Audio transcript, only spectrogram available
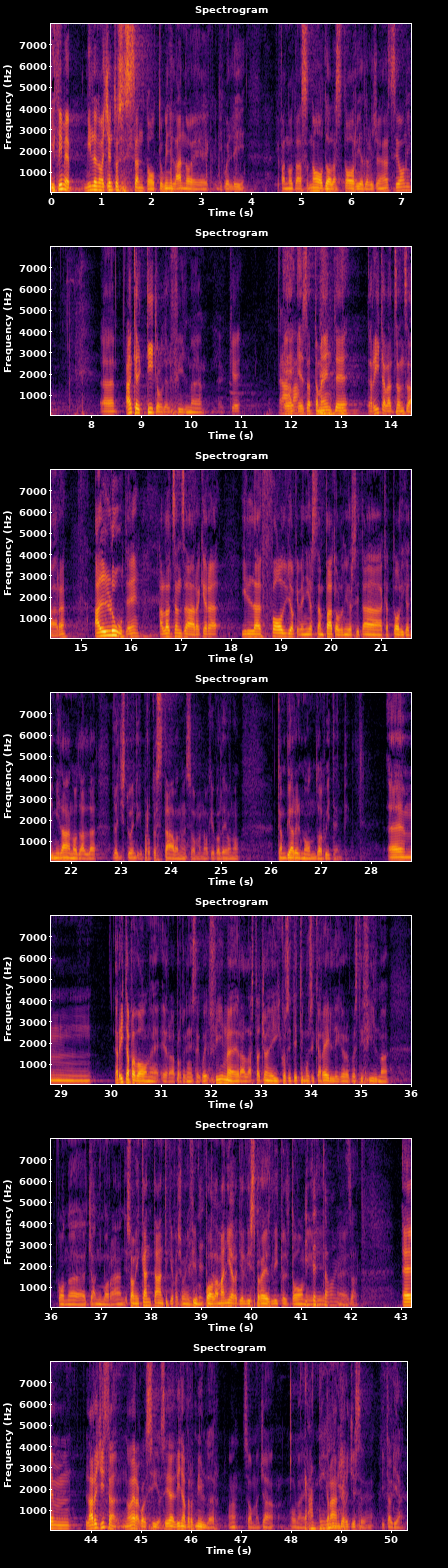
Il film è 1968, quindi l'anno è di quelli che fanno da snodo alla storia delle generazioni. Eh, anche il titolo del film, che Brava. è esattamente Rita la zanzara, allude alla zanzara che era il foglio che veniva stampato all'Università Cattolica di Milano dal, dagli studenti che protestavano, insomma, no? che volevano cambiare il mondo a quei tempi. Um, Rita Pavone era la protagonista di quel film, era la stagione dei cosiddetti musicarelli, che erano questi film con uh, Gianni Morandi, insomma i cantanti che facevano i film, un po' alla maniera di Elvis Presley, Little Tony. Little Tony. Eh, esatto. um, la regista non era qualsiasi, è Lina Vermüller, eh? insomma già una grande, grande regista italiana.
